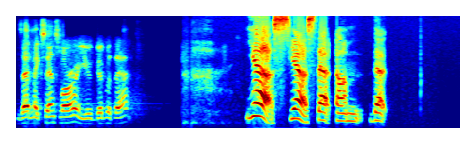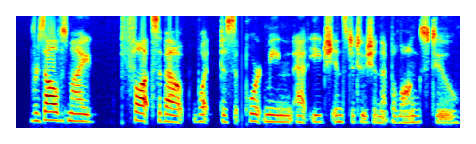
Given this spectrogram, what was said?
does that make sense, Laura? Are you good with that? Yes, yes, that um, that resolves my thoughts about what does support mean at each institution that belongs to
